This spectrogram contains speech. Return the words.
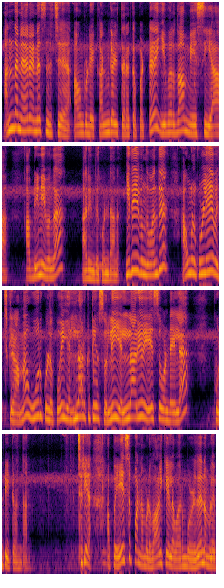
அந்த நேரம் என்ன செஞ்சுச்சு? அவங்களுடைய கண்கள் திறக்கப்பட்டு இவர்தான் மேசியா அப்படின்னு இவங்க அறிந்து கொண்டாங்க. இதே இவங்க வந்து அவங்களுக்குள்ளேயே வச்சுக்கிறாம ஊருக்குள்ள போய் எல்லார்கிட்டயும் சொல்லி எல்லாரையும் இயேசு ஒண்டையில கூட்டிட்டு வந்தாங்க. சரியா? அப்போ ஏசப்பா நம்மளோட வாழ்க்கையில வரும்பொழுது நம்மளுடைய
